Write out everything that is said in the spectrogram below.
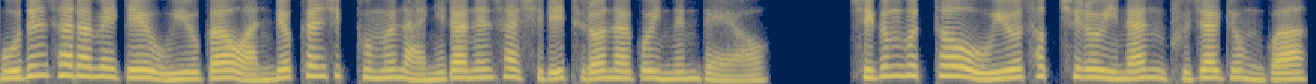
모든 사람에게 우유가 완벽한 식품은 아니라는 사실이 드러나고 있는데요. 지금부터 우유 섭취로 인한 부작용과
